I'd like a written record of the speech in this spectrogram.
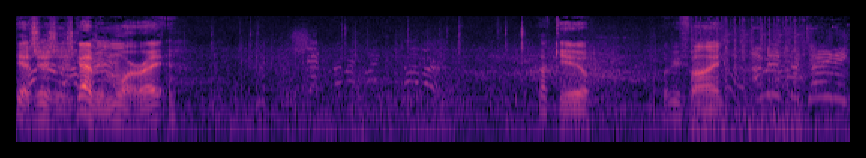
Yeah, seriously, there's gotta be more, right? Shit, Trevor, find cover. Fuck you. We'll be fine. I'm entertaining.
